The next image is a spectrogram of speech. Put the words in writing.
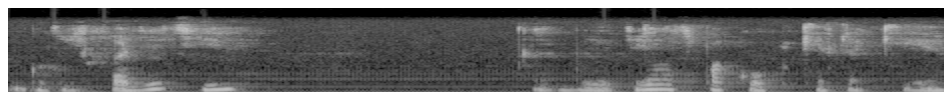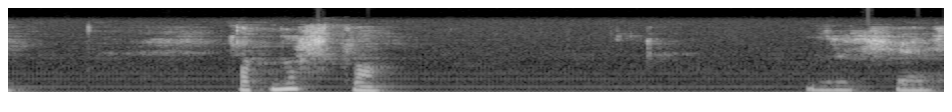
буду заходить и как бы делать покупки такие. Так, ну что, возвращаюсь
